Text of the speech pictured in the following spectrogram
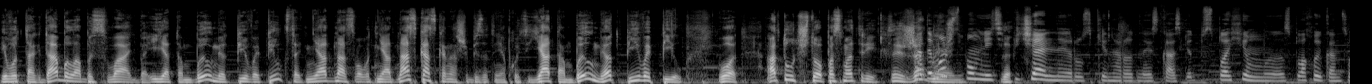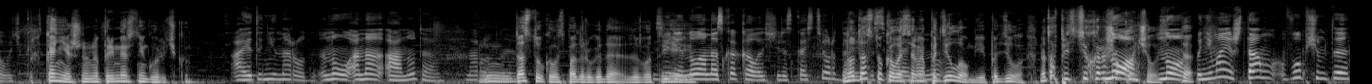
и вот тогда была бы свадьба. И я там был, мед, пиво пил, кстати, ни одна, вот ни одна сказка наша без этого не обходится. Я там был, мед, пиво пил. Вот. А тут что, посмотри. Смотри, А ты можешь они. вспомнить Да. печальные русские народные сказки? Вот с плохим, э, с плохой концовочкой. Конечно, например, Снегурочку. А это не народная. Ну, она. А, ну да, М, народная. Достукалась подруга, да. Вот Извини, ей- ну она скакала через костер, да. До достукалась свидания. она по Ну, делам ей, по делам. Но там, в принципе, все хорошо но, кончилось. Но, Да. понимаешь, там, в общем-то,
